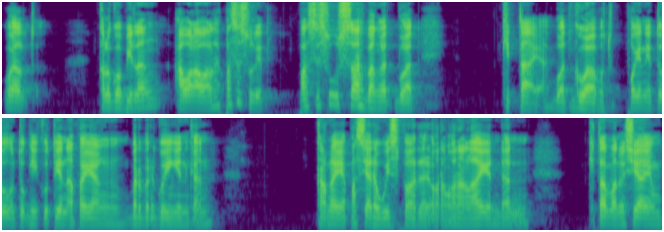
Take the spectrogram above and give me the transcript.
well, kalau gue bilang awal-awalnya pasti sulit, pasti susah banget buat kita ya, buat gue poin itu untuk ngikutin apa yang benar-benar gue inginkan. Karena ya pasti ada whisper dari orang-orang lain dan kita manusia yang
